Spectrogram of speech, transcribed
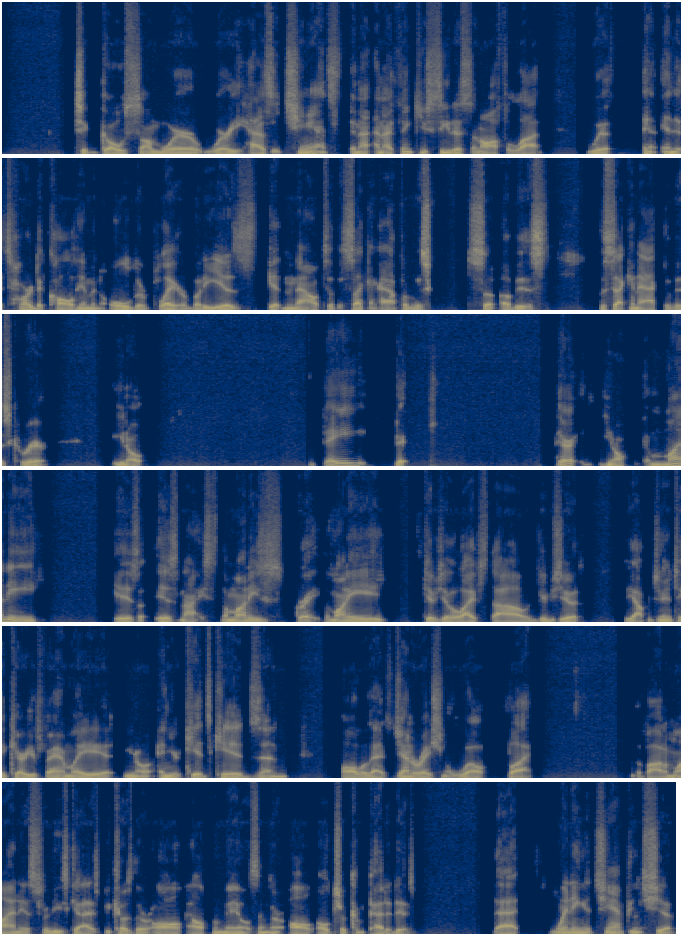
to go somewhere where he has a chance. And I, and I think you see this an awful lot with, and, and it's hard to call him an older player, but he is getting now to the second half of his of his the second act of his career. You know, they they're you know the money is is nice. The money's great. The money gives you the lifestyle, gives you the opportunity to take care of your family, you know, and your kids' kids, and all of that. Generational wealth. But the bottom line is for these guys because they're all alpha males and they're all ultra competitive. That winning a championship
